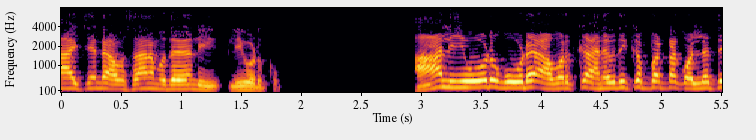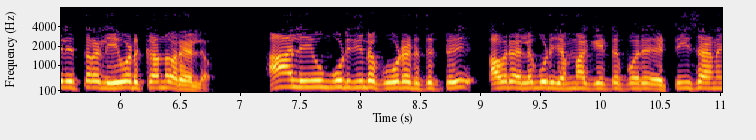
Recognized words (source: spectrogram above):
ആഴ്ചന്റെ അവസാനം മുതലേ ലീവ് എടുക്കും. ആ ലീവോട് കൂടെ അവർക്ക് അനുവദിക്കപ്പെട്ട കൊല്ലത്തിൽ ഇത്ര ലീവ് എടുക്കാന്ന് പറയാമല്ലോ ആ ലീവും കൂടി ഇതിന്റെ കൂടെ എടുത്തിട്ട് അവരെല്ലാം കൂടി ജമ്മാക്കിയിട്ട് ഇപ്പോൾ ഒരു എട്ട് ദിവസമാണ്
